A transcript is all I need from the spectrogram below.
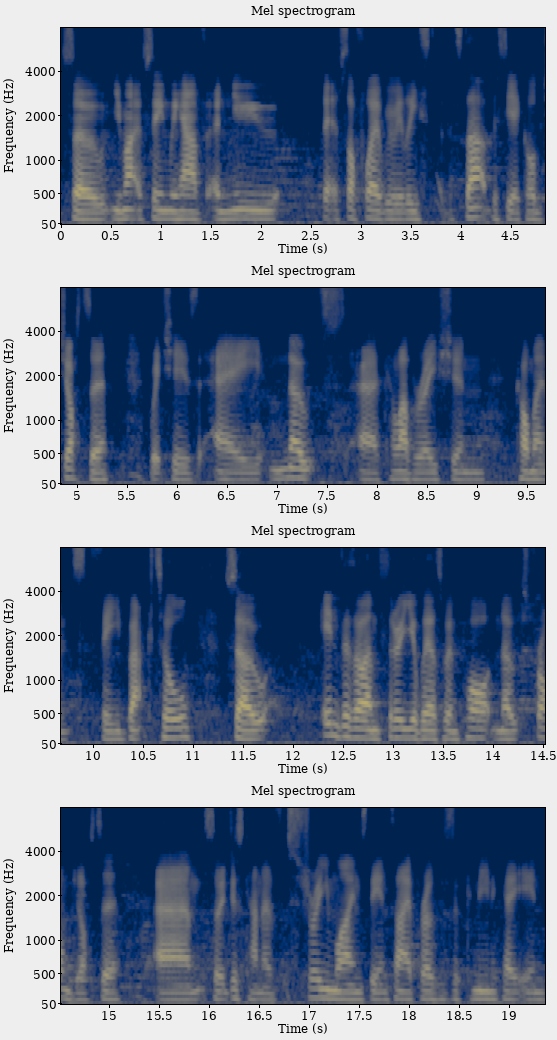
So you might have seen we have a new bit of software we released at the start of this year called Jotta, which is a notes uh, collaboration comments feedback tool. So in VisLM 3, you'll be able to import notes from Jotta. Um, so it just kind of streamlines the entire process of communicating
